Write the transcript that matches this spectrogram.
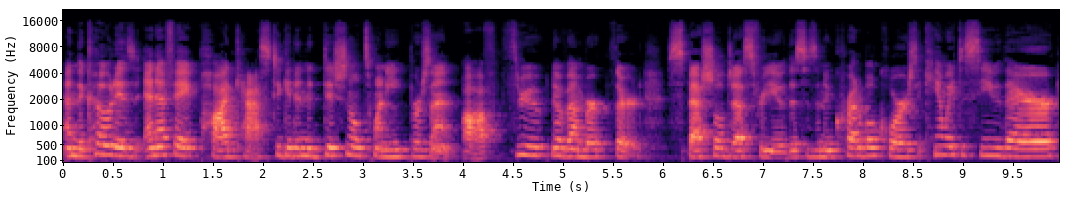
and the code is NFA podcast to get an additional 20% off through November 3rd. Special just for you. This is an incredible course. I can't wait to see you there.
